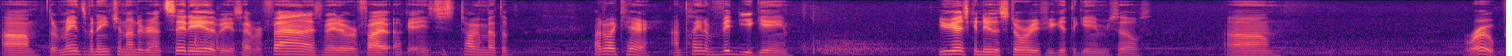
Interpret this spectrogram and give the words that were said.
Um, the remains of an ancient underground city, the biggest ever found, estimated over five... Okay, he's just talking about the... Why do I care? I'm playing a video game. You guys can do the story if you get the game yourselves. Um... Rope.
